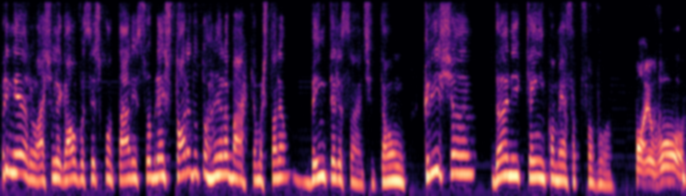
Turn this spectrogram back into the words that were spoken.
Primeiro, acho legal vocês contarem sobre a história do Torneira Bar, que é uma história bem interessante. Então, Christian Dani, quem começa, por favor? Bom, eu vou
